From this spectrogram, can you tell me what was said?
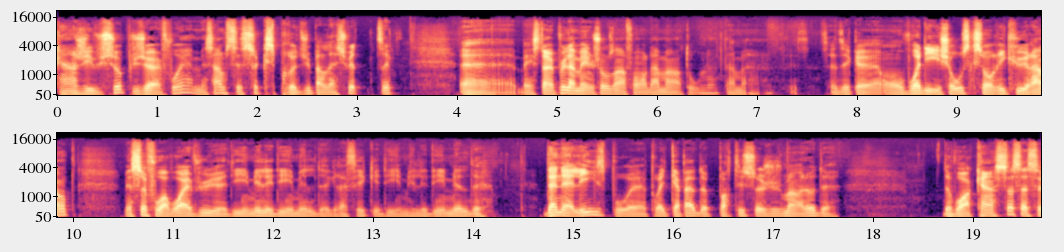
quand j'ai vu ça plusieurs fois, il me semble que c'est ça qui se produit par la suite. ben, c'est un peu la même chose en fondamentaux. là, C'est-à-dire qu'on voit des choses qui sont récurrentes, mais ça, il faut avoir vu euh, des mille et des mille de graphiques et des mille et des mille de- d'analyses pour, euh, pour être capable de porter ce jugement-là, de, de voir quand ça, ça se,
